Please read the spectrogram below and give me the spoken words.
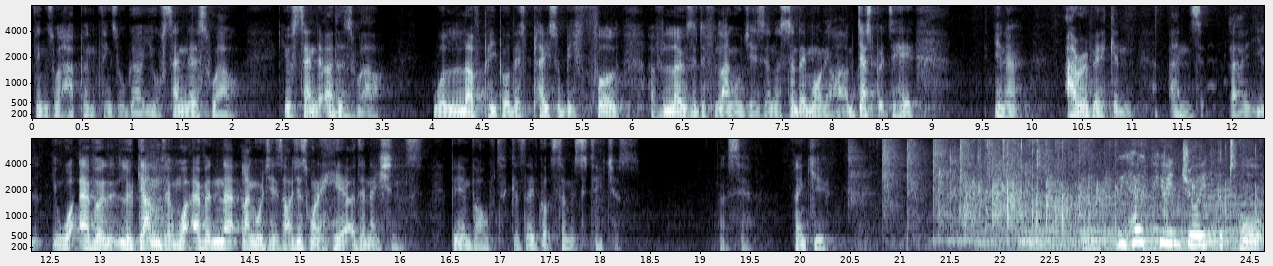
things will happen, things will go. You'll send us well, you'll send others well. We'll love people. This place will be full of loads of different languages. And on Sunday morning, I'm desperate to hear, you know, Arabic and, and uh, whatever Lugandan, whatever languages. I just want to hear other nations be involved because they've got so much to teach us. That's it. Thank you. We hope you enjoyed the talk.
